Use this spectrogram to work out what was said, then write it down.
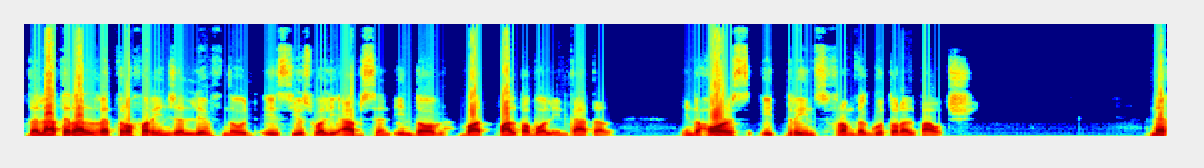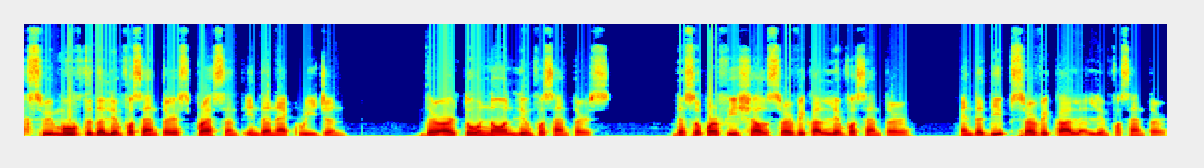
the lateral retropharyngeal lymph node is usually absent in dog but palpable in cattle. In the horse, it drains from the guttural pouch. Next, we move to the lymphocenters present in the neck region. There are two known lymphocenters, the superficial cervical lymphocenter and the deep cervical lymphocenter.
